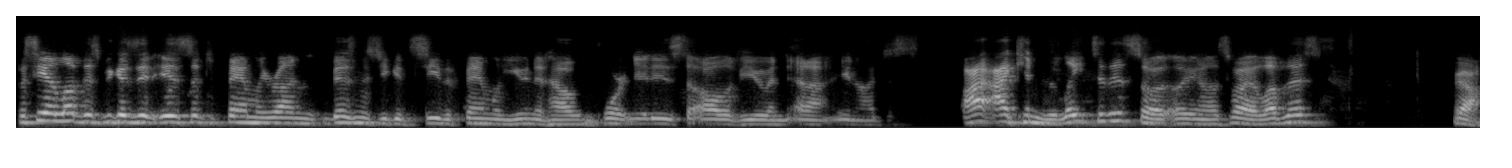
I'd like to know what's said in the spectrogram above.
But see, I love this because it is such a family-run business. You could see the family unit, how important it is to all of you, and uh, you know, I just I, I can relate to this, so you know that's why I love this. Yeah,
